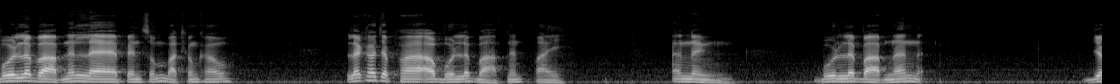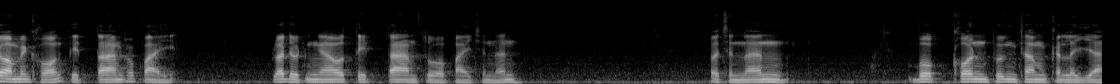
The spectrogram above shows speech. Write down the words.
บุญและบาปนั้นแลเป็นสมบัติของเขา และเขาจะพาเอาบุญและบาปนั้นไป อันหนึ่ง บุญและบาปนั้น ย่อมเป็นของติดตามเข้าไป ประดุดเงาติดตามตัวไปฉะนั้น เพราะฉะนั้น บุคคลพึงทำกัลยา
